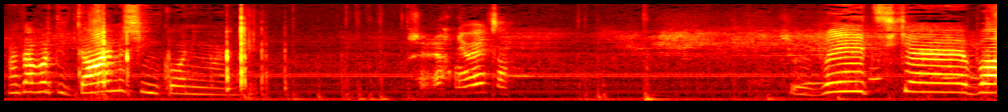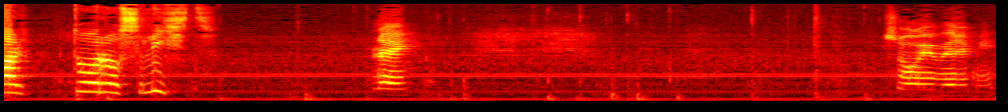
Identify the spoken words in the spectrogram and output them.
Want dan wordt ik daar misschien koning man. Ik zou het echt niet weten. Weet je waar Toros ligt? Nee. Sorry, weet ik niet.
